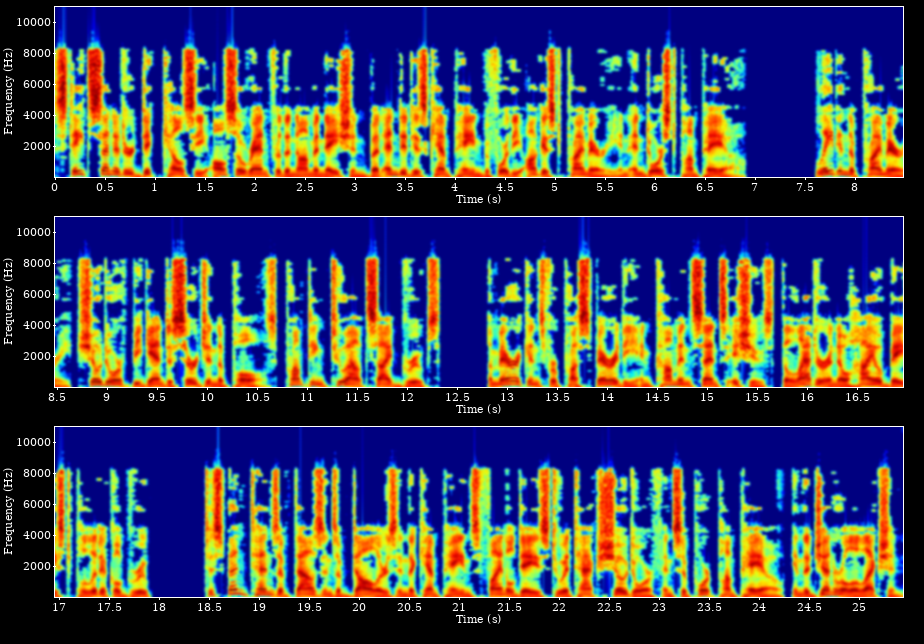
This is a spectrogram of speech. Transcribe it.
State Senator Dick Kelsey also ran for the nomination but ended his campaign before the August primary and endorsed Pompeo. Late in the primary, Schodorf began to surge in the polls, prompting two outside groups, Americans for Prosperity and Common Sense Issues, the latter an Ohio-based political group, to spend tens of thousands of dollars in the campaign's final days to attack Schodorf and support Pompeo. In the general election,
